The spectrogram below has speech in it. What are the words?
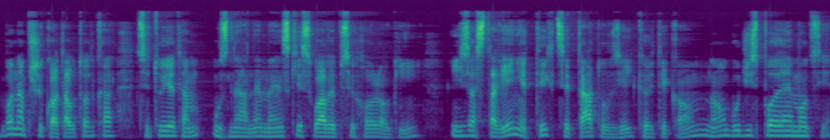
bo na przykład autorka cytuje tam uznane męskie sławy psychologii i zastawienie tych cytatów z jej krytyką no, budzi spore emocje.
